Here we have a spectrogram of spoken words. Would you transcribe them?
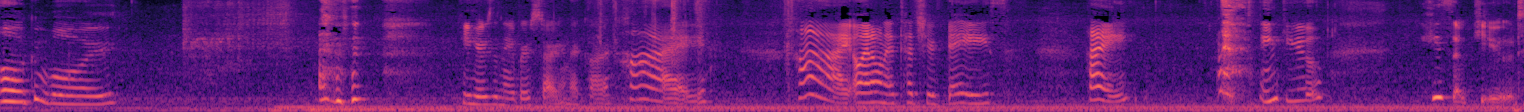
oh, good boy. he hears the neighbors starting their car. Hi. Hi. Oh, I don't want to touch your face. Hi. Thank you. He's so cute.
